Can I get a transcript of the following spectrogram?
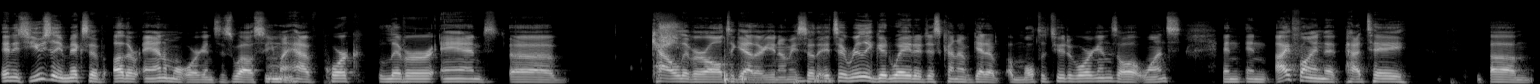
and it's usually a mix of other animal organs as well. So you Mm. might have pork liver and uh, cow liver all together. You know what I mean? So Mhm. it's a really good way to just kind of get a, a multitude of organs all at once. And and I find that pate, um,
